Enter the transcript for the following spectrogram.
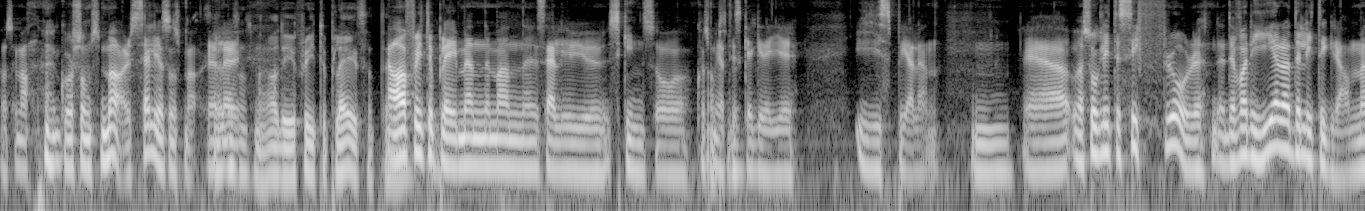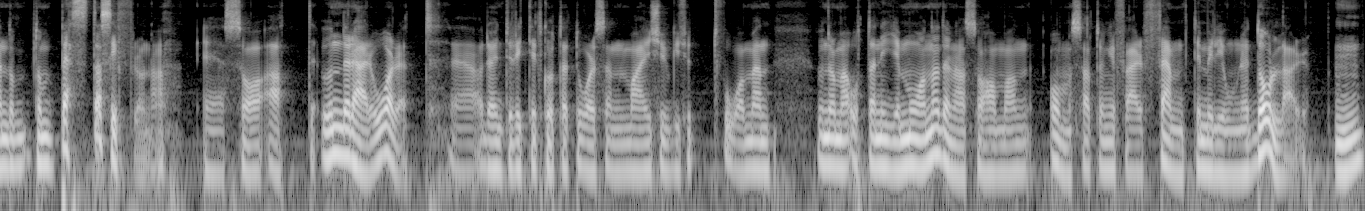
vad säger man, går som smör, säljer som smör. Säljer eller? Som smör. Ja, det är ju free to play. Så att, ja, free to play, men man säljer ju skins och kosmetiska absolut. grejer i spelen. Mm. Eh, och jag såg lite siffror, det varierade lite grann, men de, de bästa siffrorna eh, sa att under det här året, eh, och det har inte riktigt gått ett år sedan maj 2022, men under de här 8-9 månaderna så har man omsatt ungefär 50 miljoner dollar. Mm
